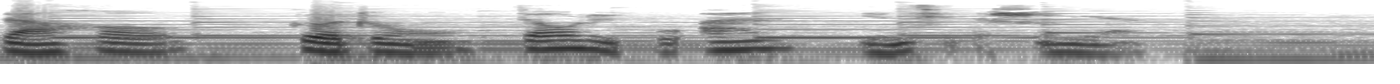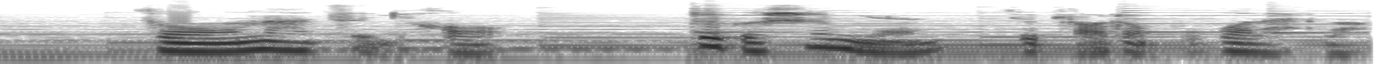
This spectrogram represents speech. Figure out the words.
然后各种焦虑不安引起的失眠。从那次以后，这个失眠就调整不过来了，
